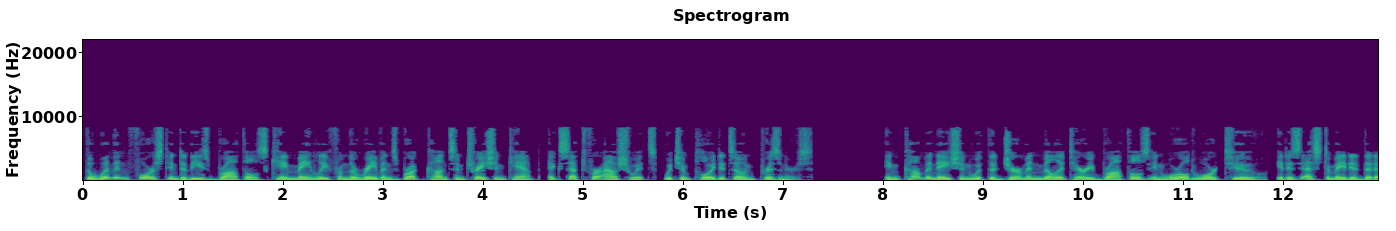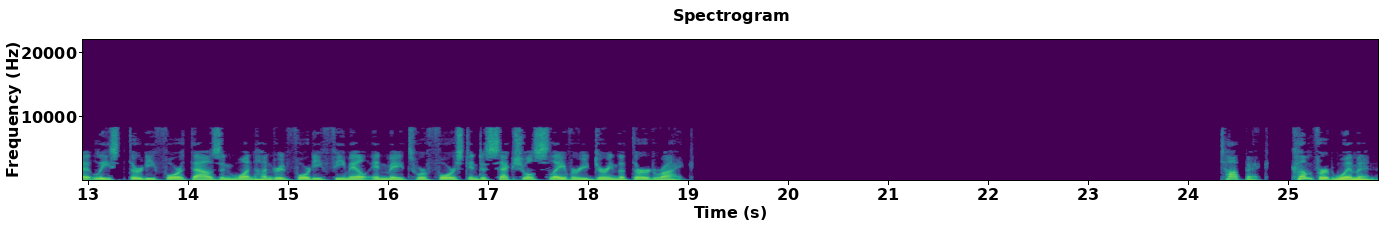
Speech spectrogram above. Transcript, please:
The women forced into these brothels came mainly from the Ravensbrück concentration camp, except for Auschwitz, which employed its own prisoners. In combination with the German military brothels in World War II, it is estimated that at least 34,140 female inmates were forced into sexual slavery during the Third Reich. Comfort women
